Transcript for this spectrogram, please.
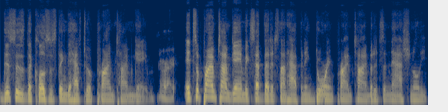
this is the closest thing they have to a primetime game. Right. It's a primetime game, except that it's not happening during prime time, but it's a nationally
